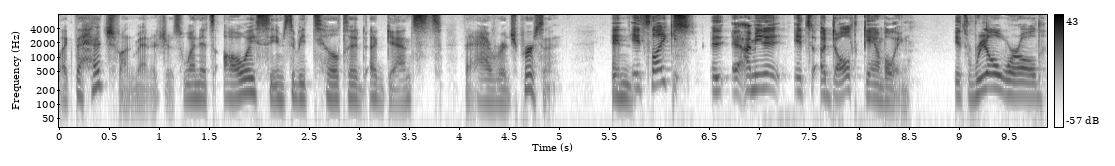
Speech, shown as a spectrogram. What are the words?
like the hedge fund managers when it's always seems to be tilted against the average person? And it's like I mean it, it's adult gambling. It's real world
